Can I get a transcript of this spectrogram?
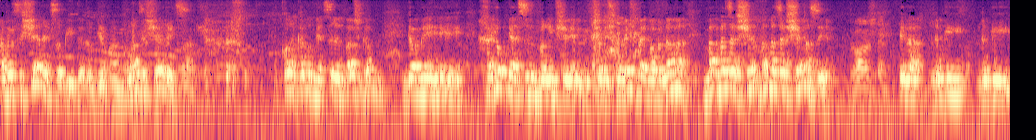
אבל זה שרץ, רבי, אמן, דבורה זה שרץ. כל הכבוד מייצרת דבש, גם, גם אה, חיות מייצרים דברים שאפשר להשתמש בהם, אבל למה, מה, מה, זה, השם, מה, מה זה השם הזה? דבר השם. אלא רבי, רבי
